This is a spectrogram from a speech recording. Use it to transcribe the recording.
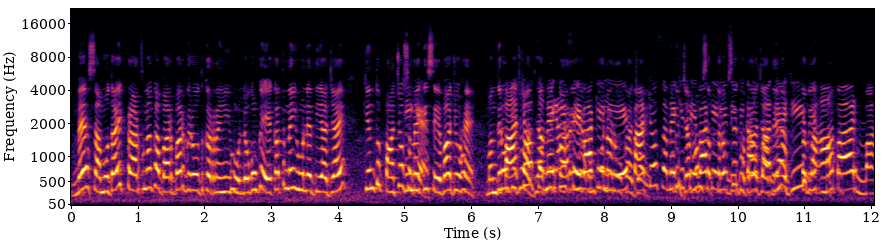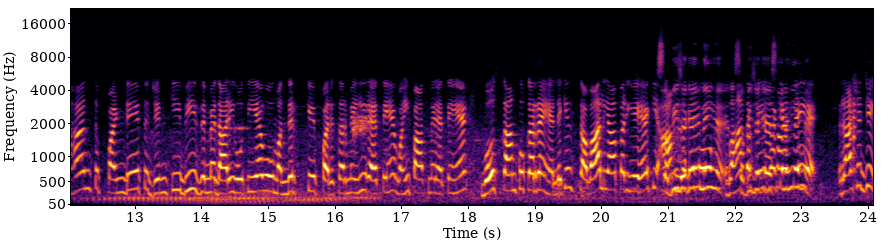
मैं सामुदायिक प्रार्थना का बार बार विरोध कर रही हूँ। लोगों को एकत्र नहीं होने दिया जाए किंतु पाँचों समय की सेवा जो है मंदिरों की जो समय आध्यात्मिक की कार्य है सेवा उनको के लिए रोका पाँचों समय की जब हम सेवा सब के लिए तरफ़ से घबरा जाते हैं उपाध्याय जी तब वहाँ पर महंत पंडित जिनकी भी ज़िम्मेदारी होती है वो मंदिर के परिसर में ही रहते हैं वहीं पास में रहते हैं वो उस काम को कर रहे हैं। लेकिन सवाल यहाँ पर ये है की सभी जगह नहीं है, वहाँ सभी जगह ऐसा नहीं है। राशिद जी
